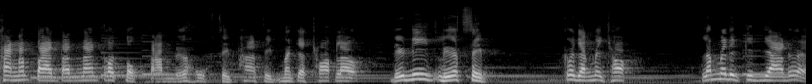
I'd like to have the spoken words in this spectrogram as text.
ถ้าน้ำตาลตอนนั้นก็ตกต่ำเหลือ 60 50 มันจะช็อกแล้ว เดี๋ยวนี้เหลือ 10 ก็ยังไม่ช็อก แล้วไม่ได้กินยาด้วย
